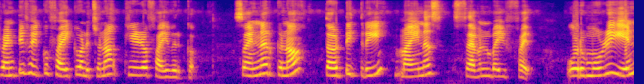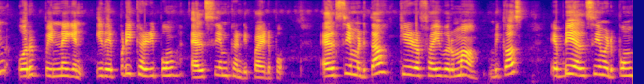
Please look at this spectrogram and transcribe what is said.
டுவெண்ட்டி ஃபைவ்க்கு ஃபைவ்க்கு வந்துச்சுன்னா கீழே ஃபைவ் இருக்குது ஸோ என்ன இருக்குன்னா thirty three minus seven by five ஒரு முழு எண் ஒரு பின்ன எண். இது எப்படி கழிப்போம்? எல்சிஎம் கண்டிப்பாக எடுப்போம். எல்சிஎம் எடுத்தால் கீழே ஃபைவ் வருமா? பிகாஸ் எப்படி எல்சிஎம் எடுப்போம்?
